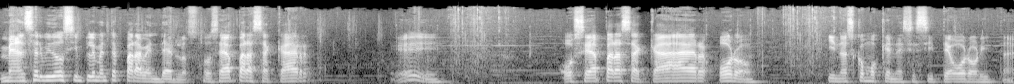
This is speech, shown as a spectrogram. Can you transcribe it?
me han servido simplemente para venderlos. O sea, para sacar... O sea, para sacar oro. Y no es como que necesite oro ahorita.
